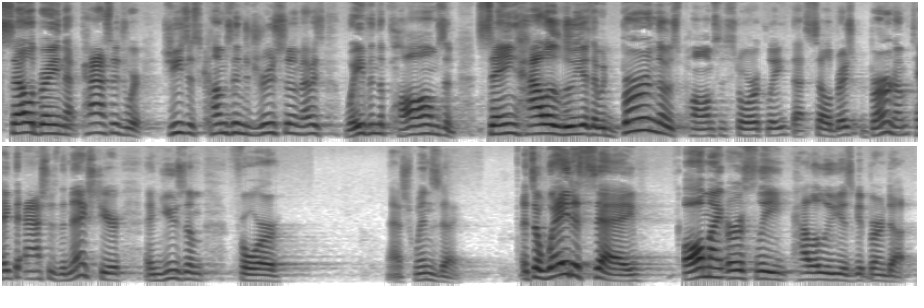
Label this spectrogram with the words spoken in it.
celebrating that passage where Jesus comes into Jerusalem, everybody's waving the palms and saying hallelujah. They would burn those palms historically, that celebration, burn them, take the ashes the next year, and use them for Ash Wednesday. It's a way to say, all my earthly hallelujahs get burned up.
